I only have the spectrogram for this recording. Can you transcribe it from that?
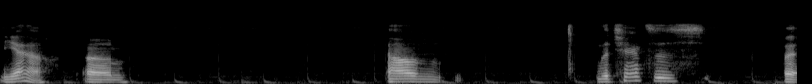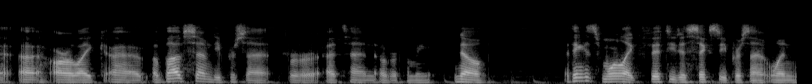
Yeah. Um. Um. The chances uh, uh, are like uh, above seventy percent for a ten overcoming. No, I think it's more like fifty to sixty percent when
